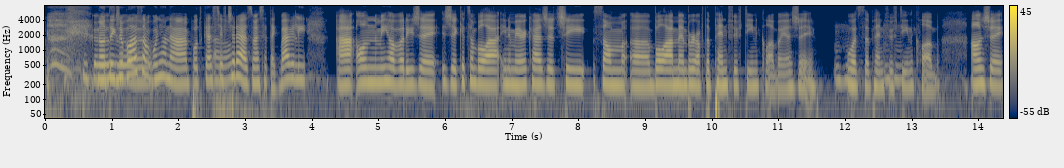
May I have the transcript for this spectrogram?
no takže bola som u neho na podcaste včera a sme sa tak bavili a on mi hovorí, že, že keď som bola in America, že či som uh, bola member of the Pen 15 Club. A ja, že uh-huh. what's the Pen 15 uh-huh. Club? A on že,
